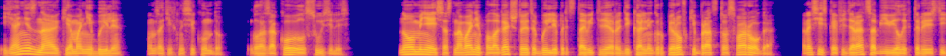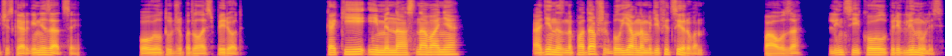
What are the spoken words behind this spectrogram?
«Я не знаю, кем они были». Он затих на секунду. Глаза Коуэлл сузились. Но у меня есть основания полагать, что это были представители радикальной группировки «Братство Сварога». Российская Федерация объявила их террористической организацией. Коуэлл тут же подалась вперед. «Какие именно основания?» Один из нападавших был явно модифицирован. Пауза. Линси и Коуэлл переглянулись.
